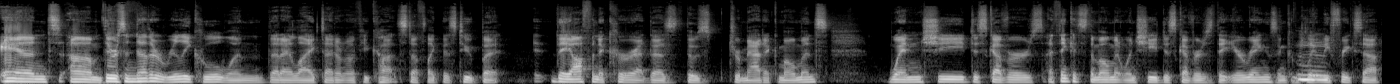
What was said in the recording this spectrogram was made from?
And um, there's another really cool one that I liked. I don't know if you caught stuff like this too, but they often occur at those those dramatic moments when she discovers. I think it's the moment when she discovers the earrings and completely Mm-hmm. freaks out.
